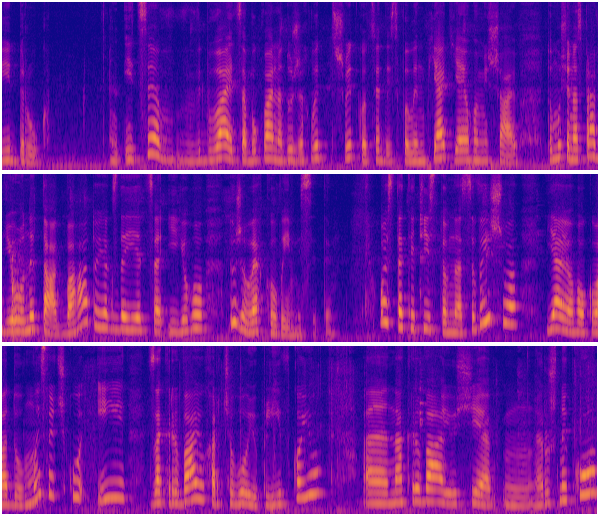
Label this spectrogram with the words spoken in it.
від рук. І це відбувається буквально дуже швидко, це десь хвилин 5 я його мішаю. Тому що насправді його не так багато, як здається, і його дуже легко вимісити. Ось таке тісто в нас вийшло. Я його кладу в мисочку і закриваю харчовою плівкою, Е, накриваю ще рушником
